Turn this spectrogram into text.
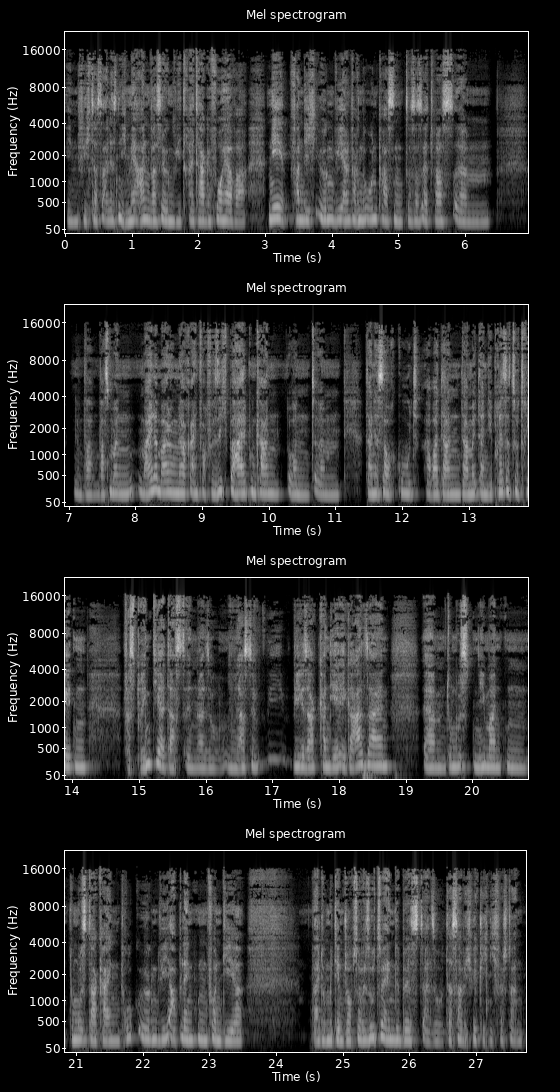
ihn ficht das alles nicht mehr an, was irgendwie drei Tage vorher war. Nee, fand ich irgendwie einfach nur unpassend. Das ist etwas, ähm, was man meiner Meinung nach einfach für sich behalten kann und ähm, dann ist auch gut. Aber dann damit an die Presse zu treten, was bringt dir das denn? Also hast du, wie gesagt, kann dir egal sein. Ähm, du musst niemanden, du musst da keinen Druck irgendwie ablenken von dir, weil du mit dem Job sowieso zu Ende bist. Also das habe ich wirklich nicht verstanden.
